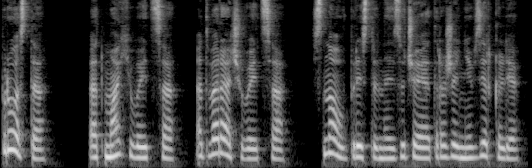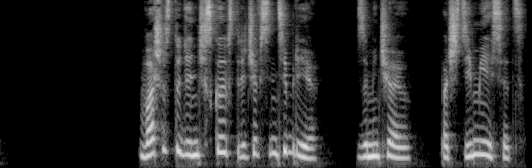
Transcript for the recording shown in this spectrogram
«Просто». Отмахивается, отворачивается, снова пристально изучая отражение в зеркале. «Ваша студенческая встреча в сентябре. Замечаю. Почти месяц.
